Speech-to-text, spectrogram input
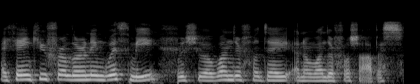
I thank you for learning with me. I wish you a wonderful day and a wonderful Shabbos.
